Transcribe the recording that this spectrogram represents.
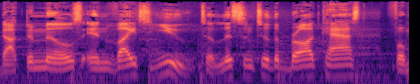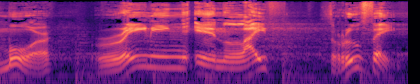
Dr. Mills invites you to listen to the broadcast for more Reigning in Life Through Faith.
